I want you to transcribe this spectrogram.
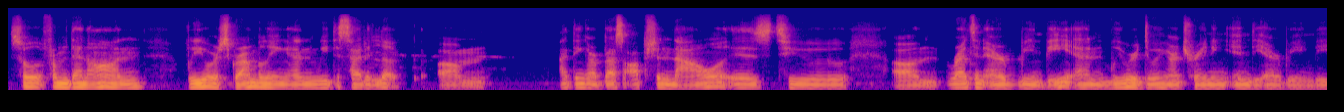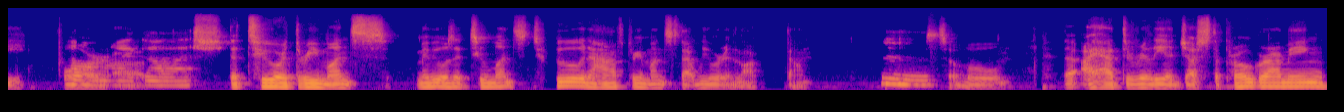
So from then on, we were scrambling, and we decided, look, um, I think our best option now is to um, rent an Airbnb, and we were doing our training in the Airbnb for oh my uh, gosh the two or three months. Maybe was it two months, two and a half, three months that we were in lockdown. Mm-hmm. So that I had to really adjust the programming.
